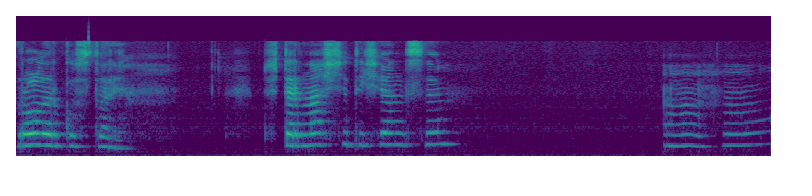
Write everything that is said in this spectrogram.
Roller coastery. 14 tysięcy. Mhm.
